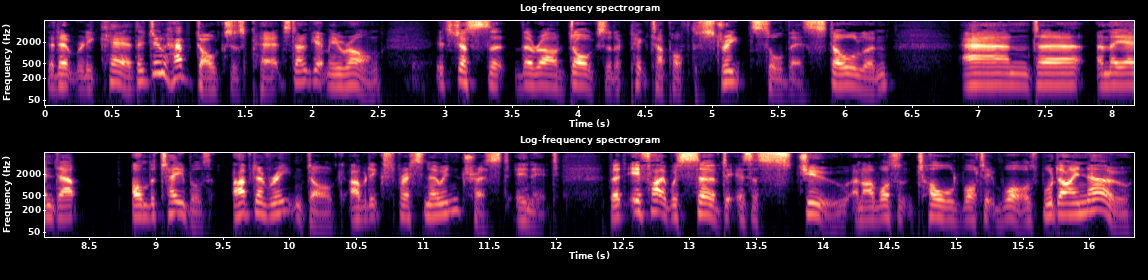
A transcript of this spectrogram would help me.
They don't really care. They do have dogs as pets, don't get me wrong. It's just that there are dogs that are picked up off the streets or they're stolen and, uh, and they end up on the tables. I've never eaten dog. I would express no interest in it. But if I was served it as a stew and I wasn't told what it was, would I know?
